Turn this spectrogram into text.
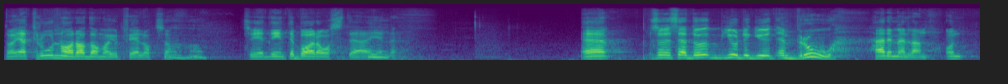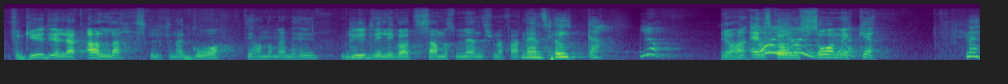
de, jag tror några av dem har gjort fel också. Så det är inte bara oss det här gäller. Eh, så jag säger, då gjorde Gud en bro här emellan. Och för Gud ville att alla skulle kunna gå till honom, eller hur? Gud ville vara tillsammans med människorna, för han Men älskar titta. Ja. Ja, han älskar Oj, dem oj, så oj. mycket. Men,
